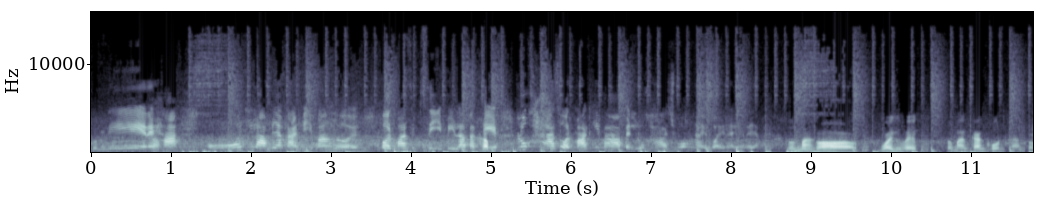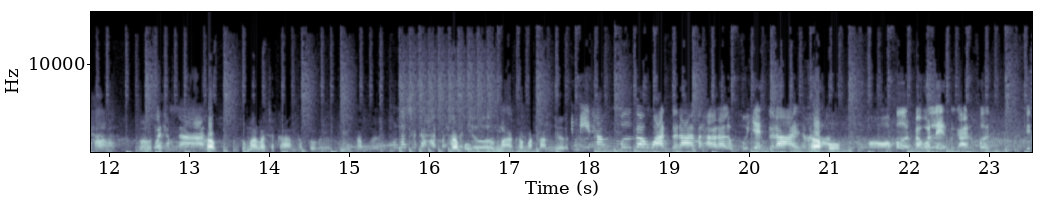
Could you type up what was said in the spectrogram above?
ตัวนี้ นี่นะคะ โอ้ยที่ร้านบรรยากาศดีมากเลย เปิดมา 14 ปีแล้วแบบนี้ ลูกค้าส่วนมากที่มาเป็นลูกค้าช่วงไหนวัยไหนอะไรยังไงคะ ส่วนมากก็วัยวัยประมาณกลางคนครับประมาณค่ะส่วนมากวัยทำงานครับส่วนมากราชการครับตัวนี้ที่ทำเลยโอ้ราชการมาครัทานผกันมเยอะส่วนมากก็มาทานเยอะมีทั้งมื้อกลางวันก็ได้มาทานได้หรือมื้อเย็นก็ได้ใช่ไหมะครับผม อ๋อเปิดแบบว่าเลทเหมือนกันเปิดปิด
